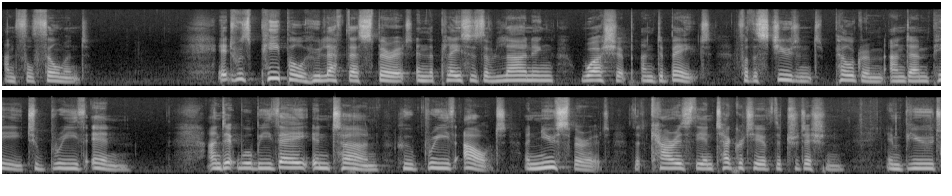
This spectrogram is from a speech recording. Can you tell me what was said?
and fulfillment. It was people who left their spirit in the places of learning, worship, and debate for the student, pilgrim, and MP to breathe in. And it will be they, in turn, who breathe out a new spirit that carries the integrity of the tradition, imbued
